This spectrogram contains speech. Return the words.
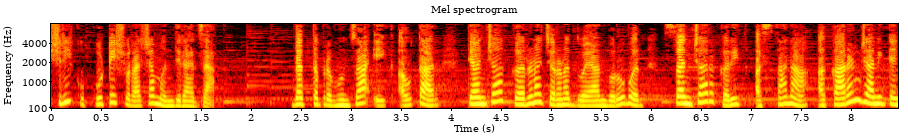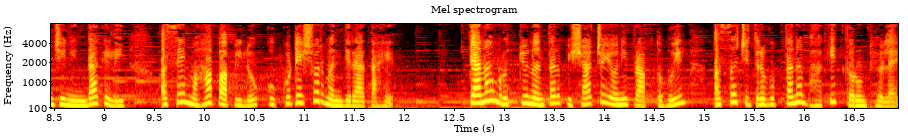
श्री कुक्कुटेश्वराच्या मंदिरात जा. दत्तप्रभूंचा एक अवतार त्यांच्या कर्णचरणद्वयांबरोबर संचार करीत असताना अकारण ज्यांनी त्यांची निंदा केली असे महापापी लोक कुक्कुटेश्वर मंदिरात आहेत. त्यांना मृत्यूनंतर पिशाच योनी प्राप्त होईल असं चित्रगुप्तानं भाकीत करून ठेवलंय.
